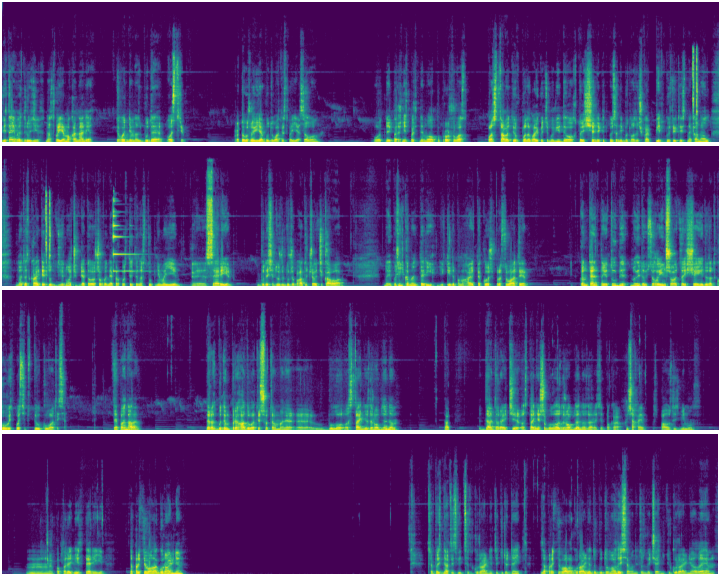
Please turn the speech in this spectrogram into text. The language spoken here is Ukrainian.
Вітаю вас, друзі, на своєму каналі. Сьогодні в нас буде острів. Продовжую я будувати своє село. От, ну і перш ніж почнемо, попрошу вас поставити вподобайку цьому відео. Хто ще не підписаний, будь ласка, підписуйтесь на канал, натискайте тут дзвіночок для того, щоб не пропустити наступні мої е, серії. Буде ще дуже-дуже багато чого цікавого. Ну і пишіть коментарі, які допомагають також просувати контент на Ютубі. Ну і до всього іншого, це ще і додатковий спосіб спілкуватися. Все, погнали! Зараз будемо пригадувати, що там в мене е, було останнє зроблено. Так. Да, до речі, останнє, що було зроблено, зараз я поки. Хоча хай з паузи зніму. В попередній серії. Запрацювала гуральня. Треба зняти звідси з гуральні тоді людей. Запрацювала гуральня, добудувалися вони, то звичайно ті гуральні, але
